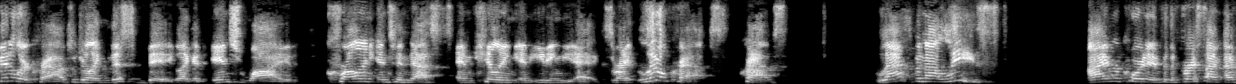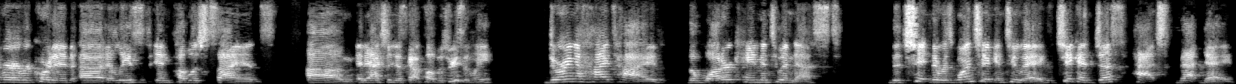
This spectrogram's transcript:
fiddler crabs, which are like this big, like an inch wide, crawling into nests and killing and eating the eggs, right? Little crabs, crabs. Last but not least, I recorded for the first time ever recorded, uh, at least in published science. Um, it actually just got published recently. During a high tide, the water came into a nest. The chick, there was one chick and two eggs. The chick had just hatched that day.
